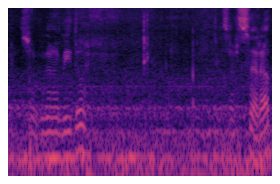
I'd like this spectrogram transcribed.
that's what we're gonna be doing. It's our setup.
